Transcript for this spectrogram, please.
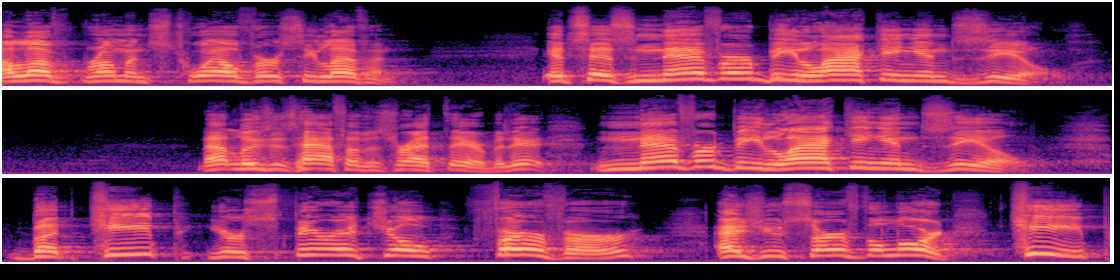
I love Romans 12, verse 11. It says, never be lacking in zeal. That loses half of us right there, but it, never be lacking in zeal, but keep your spiritual fervor as you serve the Lord keep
